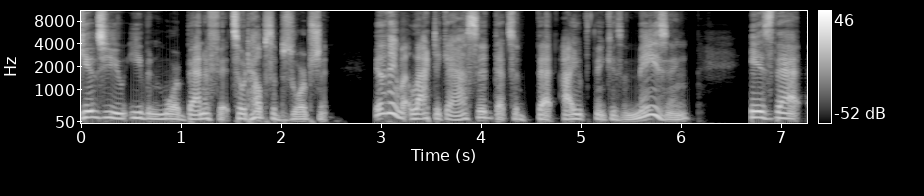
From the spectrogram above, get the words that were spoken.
gives you even more benefit. So it helps absorption. The other thing about lactic acid that's a, that I think is amazing is that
